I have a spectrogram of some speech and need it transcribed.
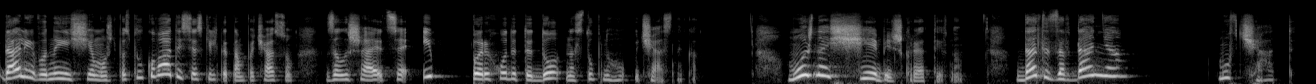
І далі вони ще можуть поспілкуватися, скільки там по часу залишається, і переходити до наступного учасника. Можна ще більш креативно дати завдання мовчати.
